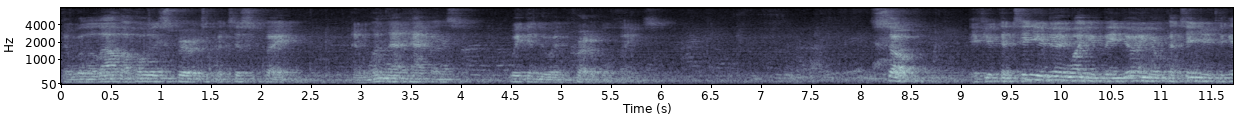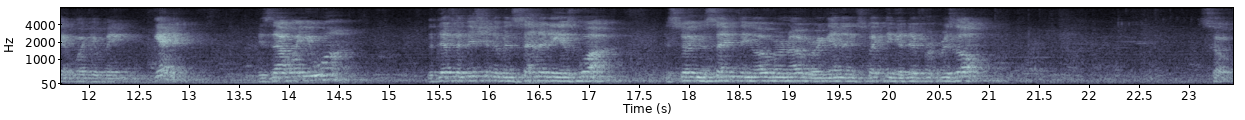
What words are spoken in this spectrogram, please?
that will allow the Holy Spirit to participate. And when that happens, we can do incredible things. So, if you continue doing what you've been doing, you'll continue to get what you've been getting. Is that what you want? The definition of insanity is what? It's doing the same thing over and over again and expecting a different result. So,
